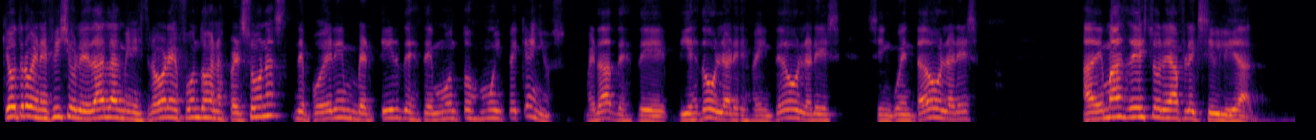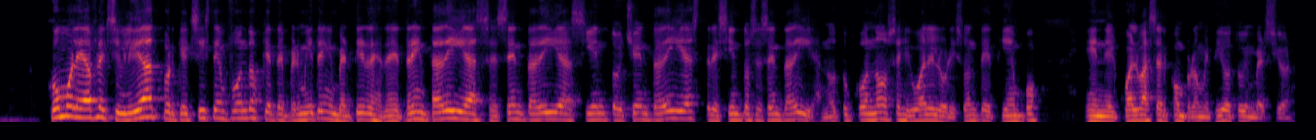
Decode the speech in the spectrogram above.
¿Qué otro beneficio le da la administradora de fondos a las personas de poder invertir desde montos muy pequeños, ¿verdad? Desde 10 dólares, 20 dólares, 50 dólares. Además de esto, le da flexibilidad. ¿Cómo le da flexibilidad? Porque existen fondos que te permiten invertir desde 30 días, 60 días, 180 días, 360 días. ¿no? Tú conoces igual el horizonte de tiempo en el cual va a ser comprometido tu inversión.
